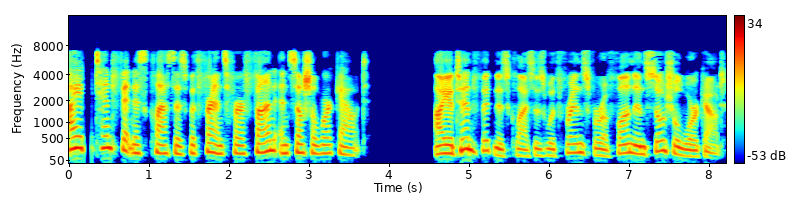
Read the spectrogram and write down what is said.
I attend fitness classes with friends for a fun and social workout. I attend fitness classes with friends for a fun and social workout.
